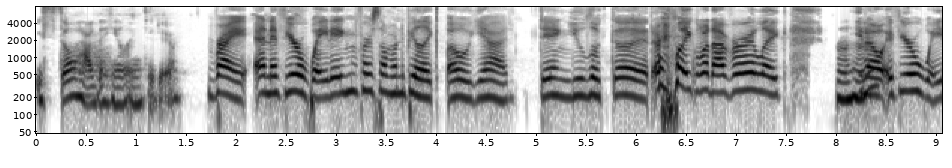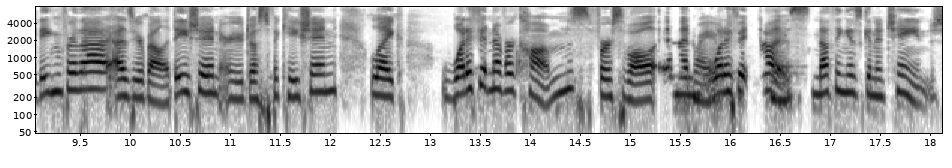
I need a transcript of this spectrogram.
we still have the healing to do. Right. And if you're waiting for someone to be like, oh, yeah, dang, you look good, or like whatever, like, mm-hmm. you know, if you're waiting for that as your validation or your justification, like, what if it never comes, first of all? And then right. what if it does? Right. Nothing is going to change.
